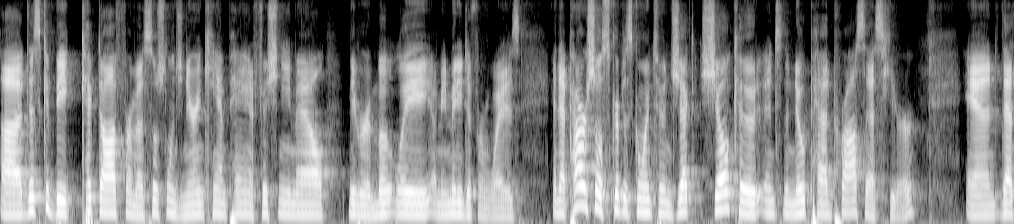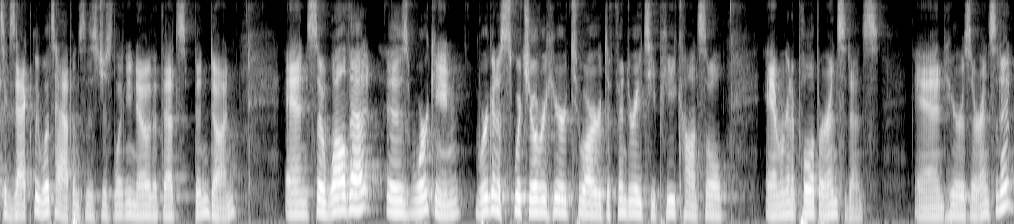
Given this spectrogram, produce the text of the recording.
uh, this could be kicked off from a social engineering campaign, a phishing email, maybe remotely, I mean, many different ways. And that PowerShell script is going to inject shellcode into the Notepad process here. And that's exactly what's happened. So this is just letting you know that that's been done. And so while that is working, we're going to switch over here to our Defender ATP console and we're going to pull up our incidents. And here's our incident.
